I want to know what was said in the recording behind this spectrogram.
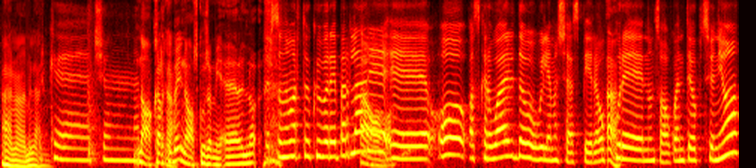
Ah, no, è Melania. Perché c'è un. no, Kurt Cobain no, scusami. eh, lo- Persona morta a cui vorrei parlare Oh. è o Oscar Wilde o William Shakespeare, oppure non so quante opzioni ho.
